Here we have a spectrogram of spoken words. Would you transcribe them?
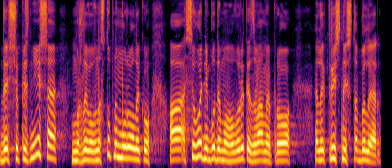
дещо пізніше, можливо, в наступному ролику. А сьогодні будемо говорити з вами про електричний штабелер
